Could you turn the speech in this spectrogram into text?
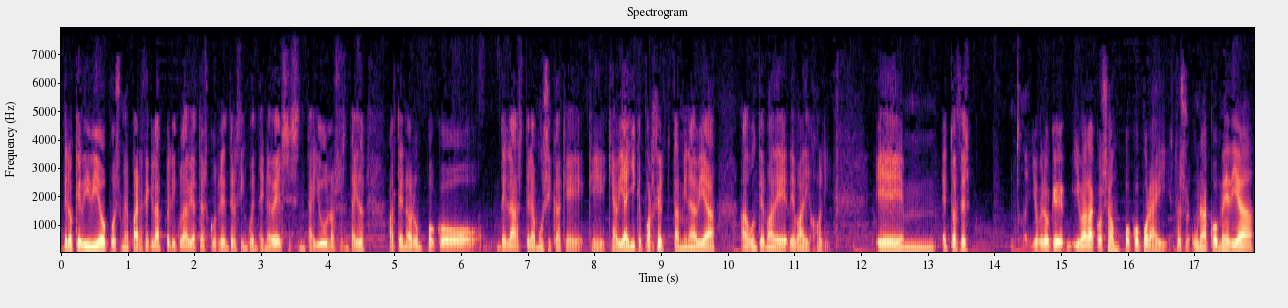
De lo que vivió, pues me parece que la película había transcurrido entre el 59 y el 61, 62, a tenor un poco de, las, de la música que, que, había allí, que por cierto también había algún tema de, de Buddy Holly. Em, entonces, yo creo que iba la cosa un poco por ahí. Esto es una comedia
